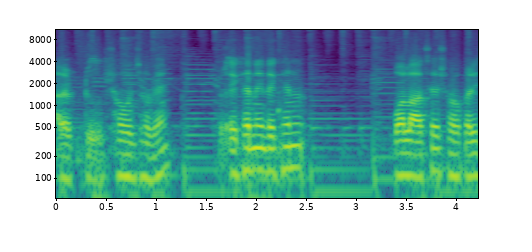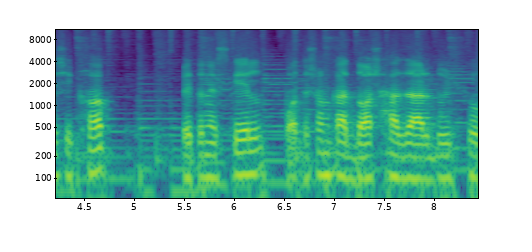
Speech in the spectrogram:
আর একটু সহজ হবে। তো এখানে দেখেন বলা আছে সহকারী শিক্ষক বেতনের স্কেল পদ সংখ্যা দশ হাজার দুইশো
